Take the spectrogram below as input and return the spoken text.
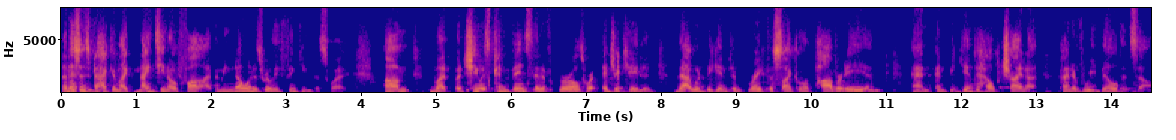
Now, this is back in like 1905. I mean, no one is really thinking this way. Um, but, but she was convinced that if girls were educated, that would begin to break the cycle of poverty and, and, and begin to help China kind of rebuild itself.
